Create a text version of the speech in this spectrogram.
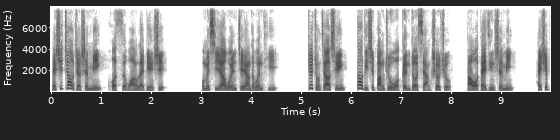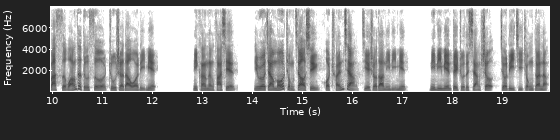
乃是照着生命或死亡来辨识。我们需要问这样的问题：这种教训到底是帮助我更多享受主，把我带进生命，还是把死亡的毒素注射到我里面？你可能发现，你若将某种教训或传讲接受到你里面，你里面对主的享受就立即中断了。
